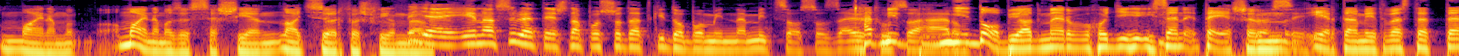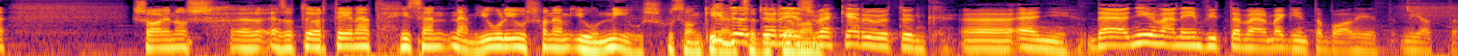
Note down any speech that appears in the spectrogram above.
majdnem, majdnem az összes ilyen nagy szörfös filmben. Figyelj, én a születésnaposodat kidobom innen, mit szólsz hozzá? 5 Hát mi, mi dobjad, mert hogy hiszen teljesen Köszi. értelmét vesztette. Sajnos ez a történet, hiszen nem július, hanem június 29-e Időtörésbe van. kerültünk, uh, ennyi. De nyilván én vittem el megint a balhét miatta.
